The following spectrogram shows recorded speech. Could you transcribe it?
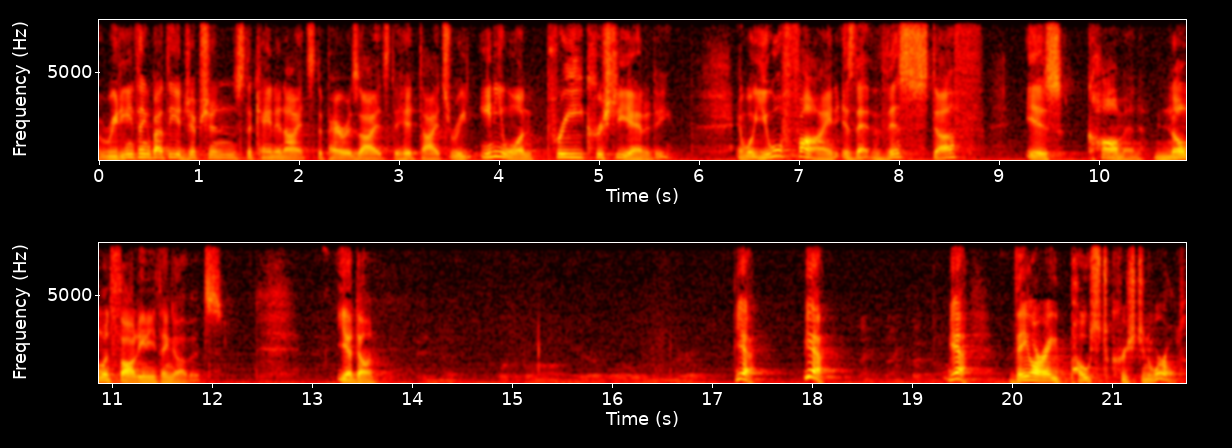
read anything about the Egyptians, the Canaanites, the Perizzites, the Hittites, read anyone pre Christianity. And what you will find is that this stuff is common. No one thought anything of it. Yeah, Don. Yeah, yeah, yeah. They are a post Christian world.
